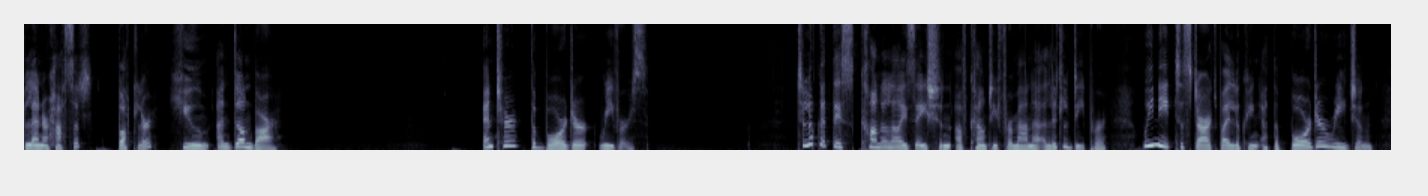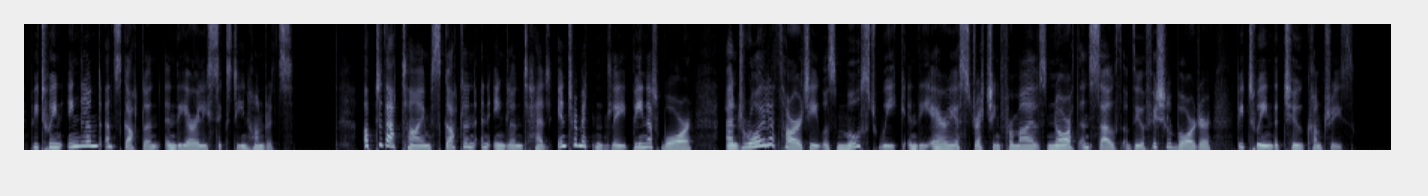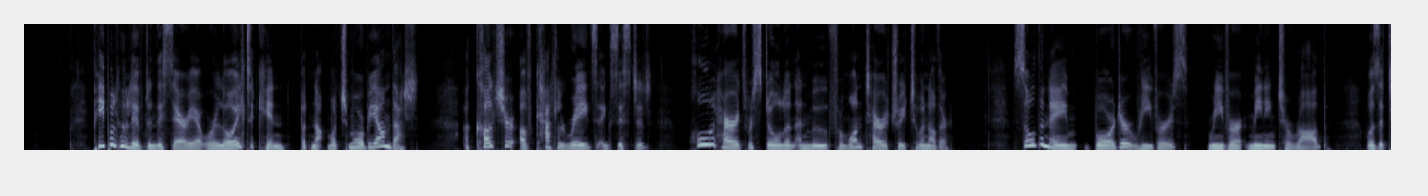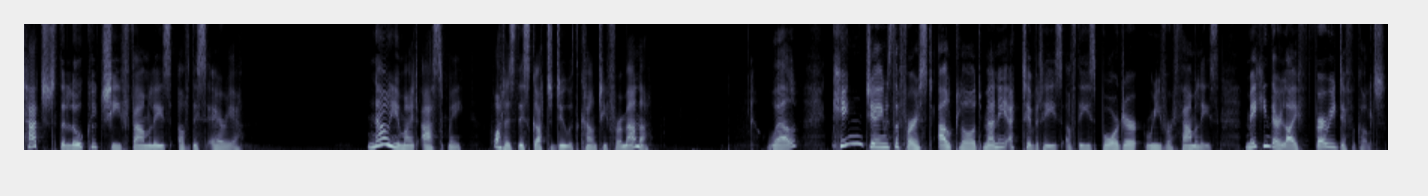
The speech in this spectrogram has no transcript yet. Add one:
Blennerhassett, Butler, Hume, and Dunbar. Enter the border reivers. To look at this colonisation of County Fermanagh a little deeper, we need to start by looking at the border region between England and Scotland in the early 1600s. Up to that time, Scotland and England had intermittently been at war, and royal authority was most weak in the area stretching for miles north and south of the official border between the two countries. People who lived in this area were loyal to kin, but not much more beyond that. A culture of cattle raids existed. Whole herds were stolen and moved from one territory to another. So the name Border Reivers, Reiver meaning to rob, was attached to the local chief families of this area. Now you might ask me, what has this got to do with County Fermanagh? Well, King James I outlawed many activities of these border reiver families, making their life very difficult.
